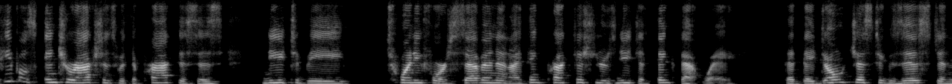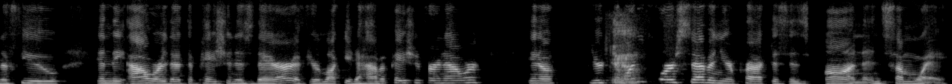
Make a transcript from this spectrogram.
people's interactions with the practices need to be 24 7. And I think practitioners need to think that way, that they don't just exist in the few, in the hour that the patient is there. If you're lucky to have a patient for an hour, you know, you're 24 7, your practice is on in some way.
